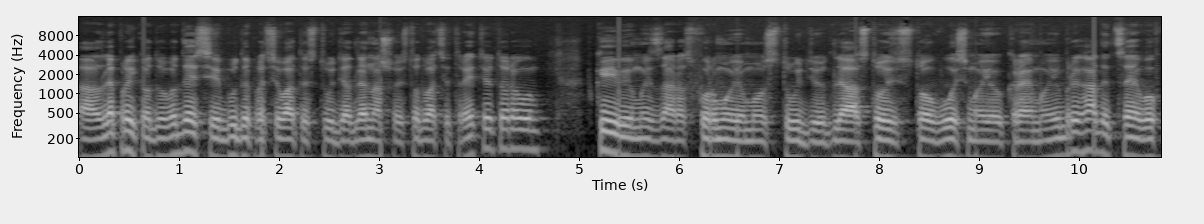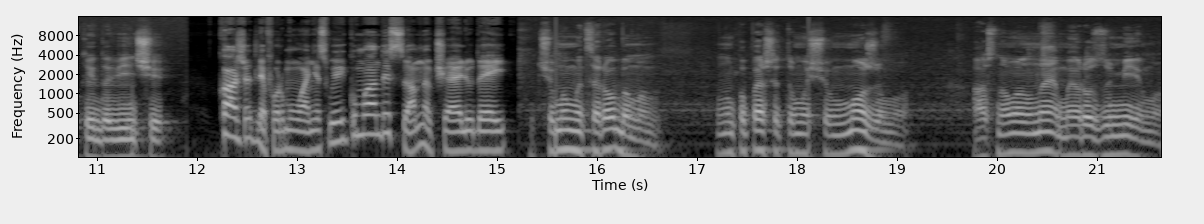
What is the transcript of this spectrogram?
Е, Для прикладу, в Одесі буде працювати студія для нашої 123-ї ТРО. В Києві ми зараз формуємо студію для 108-ї окремої бригади. Це Вовки да Вінчі. Каже, для формування своєї команди сам навчає людей. Чому ми це робимо? Ну, по-перше, тому що можемо. А основне, ми розуміємо,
